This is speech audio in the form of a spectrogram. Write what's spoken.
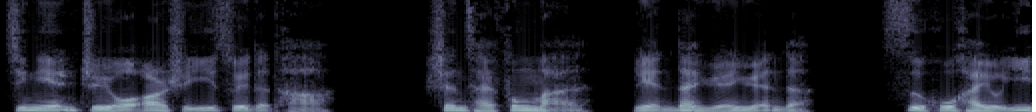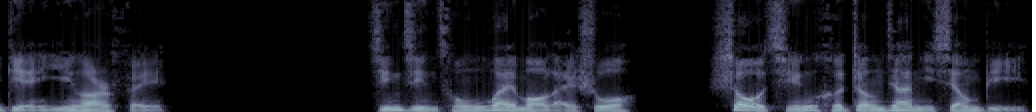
今年只有二十一岁的她，身材丰满，脸蛋圆圆的，似乎还有一点婴儿肥。仅仅从外貌来说，邵晴和张嘉倪相比，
